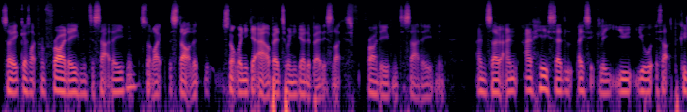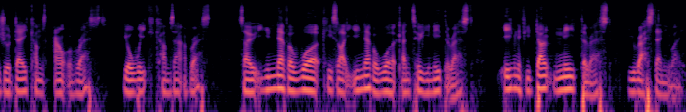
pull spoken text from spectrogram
So it goes like from Friday evening to Saturday evening. It's not like the start. The, it's not when you get out of bed to when you go to bed. It's like Friday evening to Saturday evening. And so and and he said basically you you that's because your day comes out of rest. Your week comes out of rest. So you never work. He's like you never work until you need the rest. Even if you don't need the rest, you rest anyway.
